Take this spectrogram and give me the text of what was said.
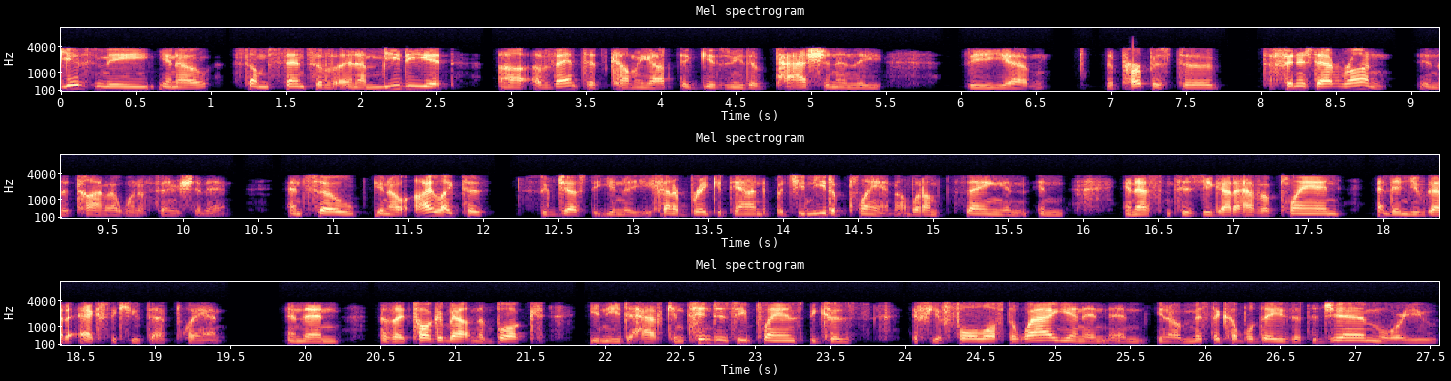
gives me, you know, some sense of an immediate uh, event that's coming up that gives me the passion and the the um, the purpose to to finish that run in the time I want to finish it in. And so, you know, I like to suggest that you know you kind of break it down, but you need a plan. What I'm saying in in, in essence is you got to have a plan, and then you've got to execute that plan. And then, as I talk about in the book, you need to have contingency plans because if you fall off the wagon and, and you know miss a couple of days at the gym or you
